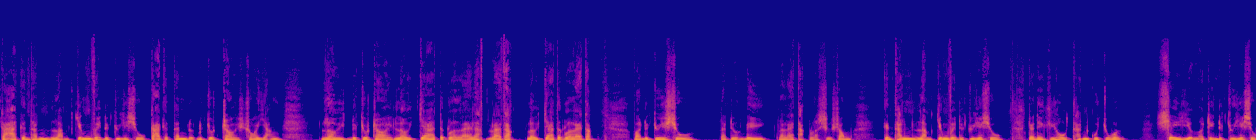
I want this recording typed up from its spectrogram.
Cả kinh thánh làm chứng về Đức Chúa Giêsu, cả kinh thánh được Đức Chúa Trời soi dẫn lời Đức Chúa Trời, lời Cha tức là lẽ là lẽ thật, lời Cha tức là lẽ thật và Đức Chúa Giêsu là đường đi, là lẽ thật, là sự sống. Kinh Thánh làm chứng về Đức Chúa Giêsu. Cho nên khi hội thánh của Chúa xây dựng ở trên Đức Chúa Giêsu,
